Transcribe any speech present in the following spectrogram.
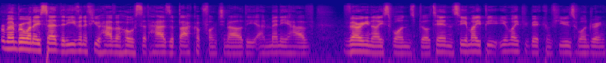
remember when I said that even if you have a host that has a backup functionality, and many have very nice ones built in, so you might be you might be a bit confused, wondering,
